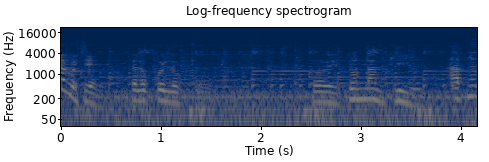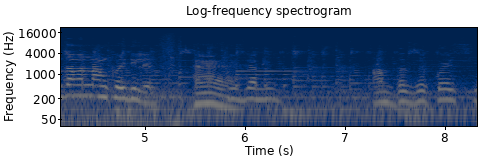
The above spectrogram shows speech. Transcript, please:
না কইছেন তাহলে কইল কে? কই তোর নাম কি? আপনি তো আমার নাম কই দিলেন? হ্যাঁ। কি জানি কইছি।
